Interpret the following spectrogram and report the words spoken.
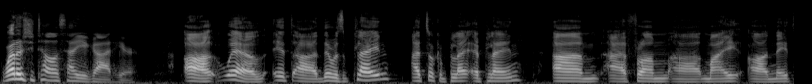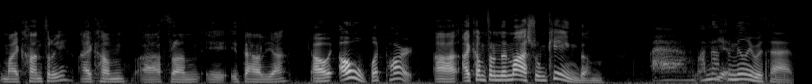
why don't you tell us how you got here? Uh, well, it, uh, there was a plane. I took a, pla- a plane um, uh, from uh, my, uh, nat- my country. I come uh, from I- Italia. Oh, oh, what part? Uh, I come from the Mushroom Kingdom. Um, I'm not familiar with that.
